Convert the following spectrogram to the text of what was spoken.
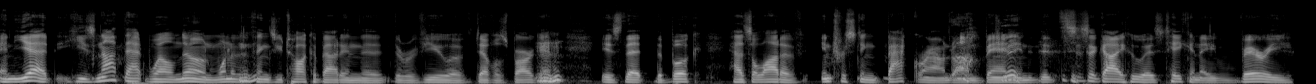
And yet, he's not that well known. One of the things you talk about in the, the review of Devil's Bargain is that the book has a lot of interesting background on Bannon. This is a guy who has taken a very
